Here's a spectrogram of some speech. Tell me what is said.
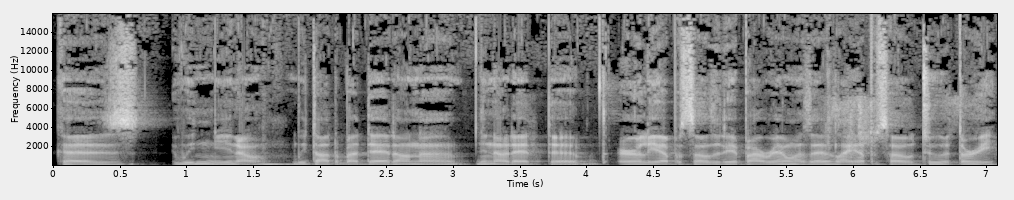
because. We you know we talked about that on the you know that the early episodes of the Hip Hop Real ones. That's like episode two or three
